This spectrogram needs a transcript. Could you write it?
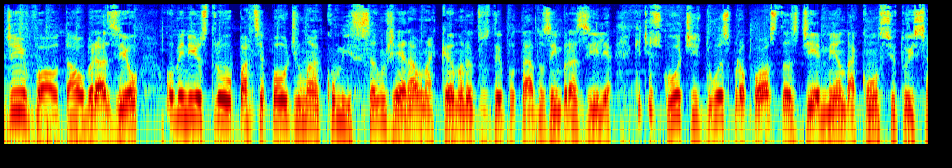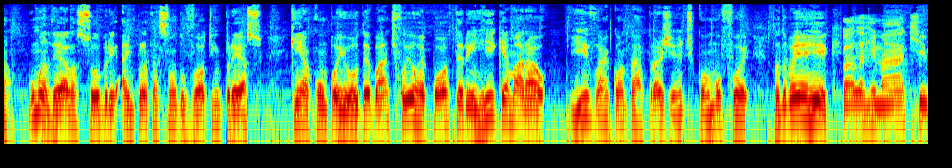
De volta ao Brasil, o ministro participou de uma comissão geral na Câmara dos Deputados em Brasília, que discute duas propostas de emenda à Constituição. Uma delas sobre a implantação do voto impresso. Quem acompanhou o debate foi o repórter Henrique Amaral, e vai contar pra gente como foi. Tudo bem, Henrique? Fala, Rimac.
